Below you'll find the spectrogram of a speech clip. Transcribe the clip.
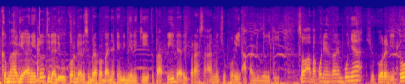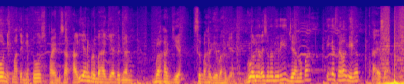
Kebahagiaan itu tidak diukur dari seberapa banyak yang dimiliki, tetapi dari perasaan mensyukuri apa yang dimiliki. So, apa pun yang kalian punya, syukurin itu, nikmatin itu, supaya bisa kalian berbahagia dengan bahagia sebahagia-bahagianya. Gue Lira Diri, jangan lupa ingat velg, ingat HSN.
